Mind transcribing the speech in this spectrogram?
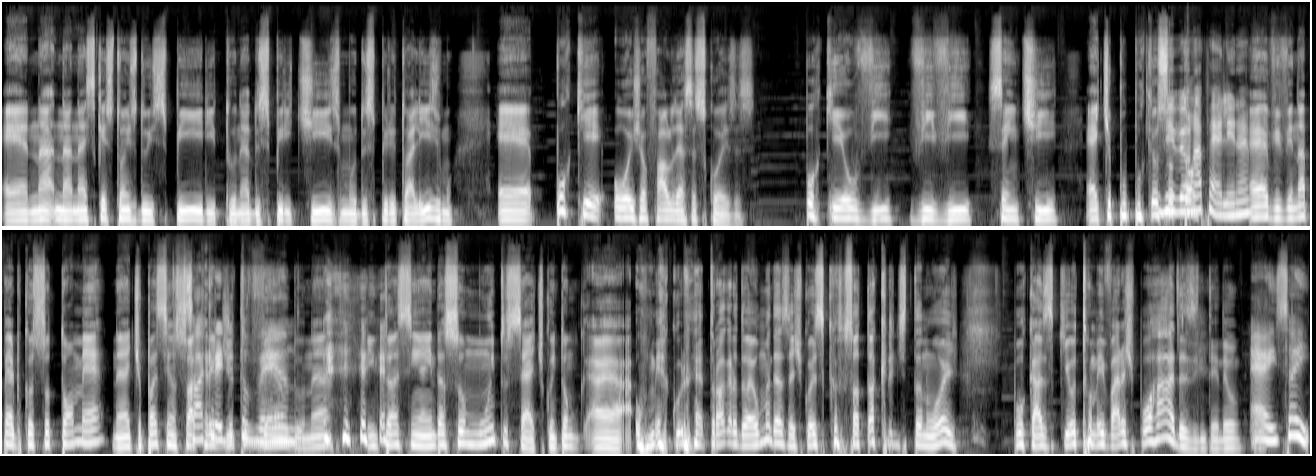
é, na- na- nas questões do espírito, né, do espiritismo, do espiritualismo, é, por que hoje eu falo dessas coisas? porque eu vi, vivi, senti. É tipo porque eu sou Viveu na pele, né? É, vivi na pele, porque eu sou Tomé, né? Tipo assim, eu só, Só acredito, acredito vendo, vendo. né? Então, assim, ainda sou muito cético. Então, é, o Mercúrio retrógrado é uma dessas coisas que eu só tô acreditando hoje por causa que eu tomei várias porradas, entendeu? É isso aí.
